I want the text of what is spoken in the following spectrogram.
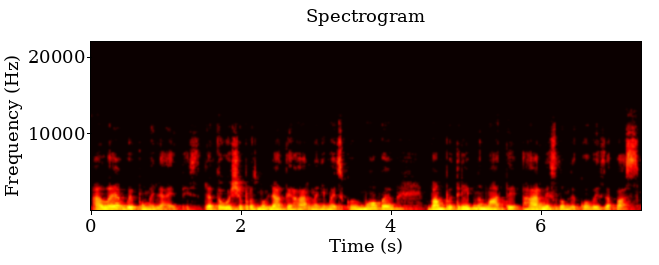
Але ви помиляєтесь. Для того, щоб розмовляти гарно німецькою мовою, вам потрібно мати гарний словниковий запас.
